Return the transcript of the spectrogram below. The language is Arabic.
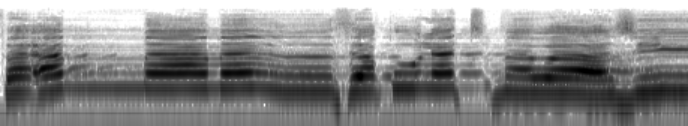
فأما من ثقلت موازين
